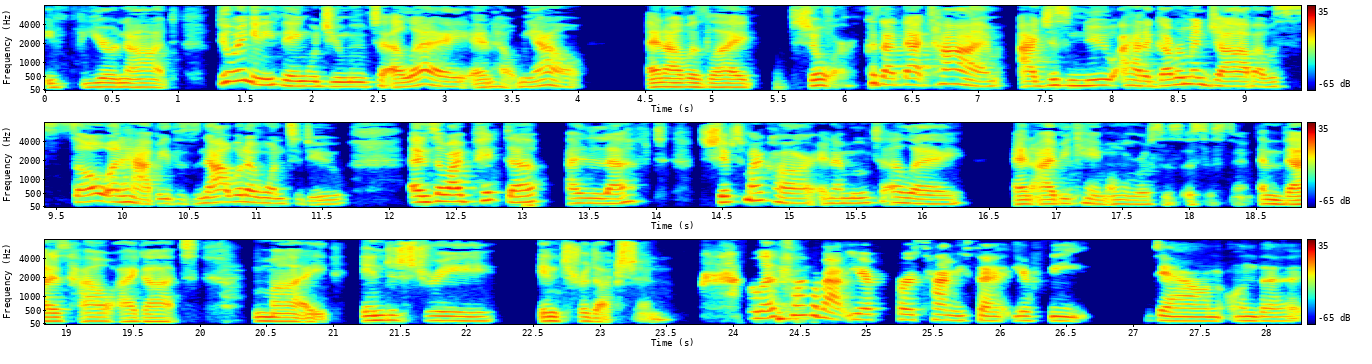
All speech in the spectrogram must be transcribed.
If you're not doing anything, would you move to LA and help me out?" And I was like, sure. Because at that time, I just knew I had a government job. I was so unhappy. This is not what I wanted to do. And so I picked up, I left, shipped my car, and I moved to LA and I became Omarosa's assistant. And that is how I got my industry introduction. Let's talk about your first time you set your feet down on the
